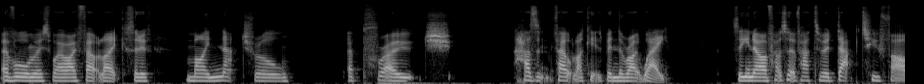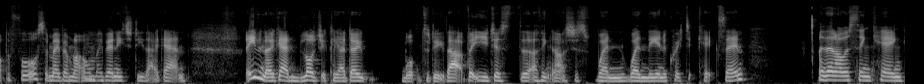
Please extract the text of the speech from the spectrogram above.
of almost where I felt like sort of my natural approach hasn't felt like it's been the right way. So, you know, I've sort of had to adapt too far before. So maybe I'm like, oh, hmm. maybe I need to do that again. Even though, again, logically, I don't want to do that. But you just, I think that's just when when the inner critic kicks in. And then I was thinking,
